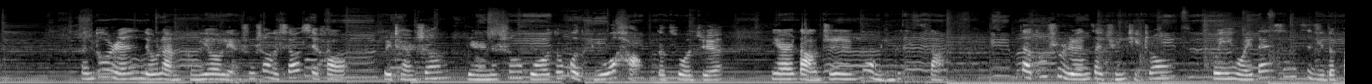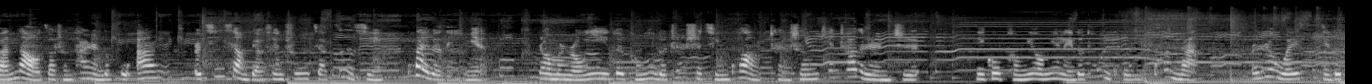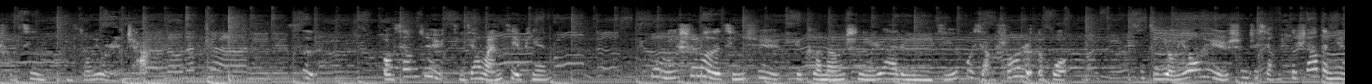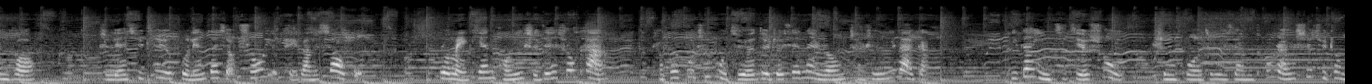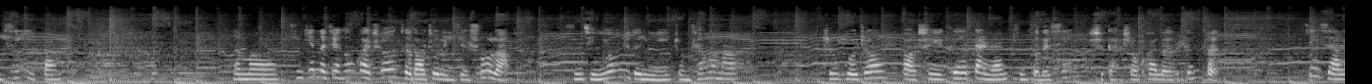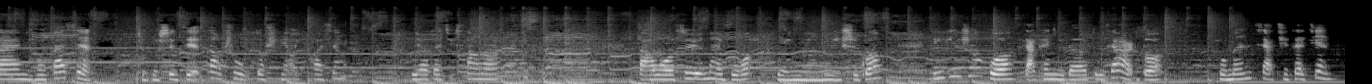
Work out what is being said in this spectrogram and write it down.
很多人浏览朋友脸书上的消息后，会产生别人的生活都过得比我好的错觉，因而导致莫名的沮丧。大多数人在群体中。会因为担心自己的烦恼造成他人的不安，而倾向表现出较自信、快乐的一面，让我们容易对朋友的真实情况产生偏差的认知，低估朋友面临的痛苦与困难，而认为自己的处境比所有人差。四，偶像剧即将完结篇，莫名失落的情绪也可能是你热爱的影集或小说惹的祸，己有忧郁甚至想自杀的念头。是连续剧或连载小说有陪伴的效果。若每天同一时间收看，常会不知不觉对这些内容产生依赖感。一旦影集结束，生活就会像突然失去重心一般。那么今天的健康快车就到这里结束了。心情忧郁的你中枪了吗？生活中保持一颗淡然平和的心是感受快乐的根本。静下来，你会发现，这个世界到处都是鸟语花香。不要再沮丧了！把握岁月脉搏，给你迷你时光，聆听生活，打开你的独家耳朵。我们下期再见。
